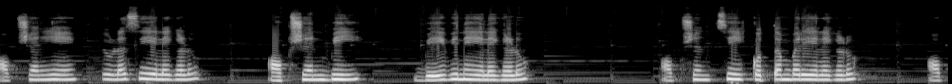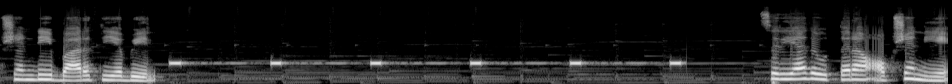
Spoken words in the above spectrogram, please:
ಆಪ್ಷನ್ ಎ, ತುಳಸಿ ಎಲೆಗಳು. ಆಪ್ಷನ್ ಬಿ, ಬೇವಿನ ಎಲೆಗಳು. ಆಪ್ಷನ್ ಸಿ, ಕೊತ್ತಂಬರಿ ಎಲೆಗಳು. ಆಪ್ಷನ್ ಡಿ, ಭಾರತೀಯ ಬೇಲ್. ಸರಿಯಾದ ಉತ್ತರ ಆಪ್ಷನ್ ಎ,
